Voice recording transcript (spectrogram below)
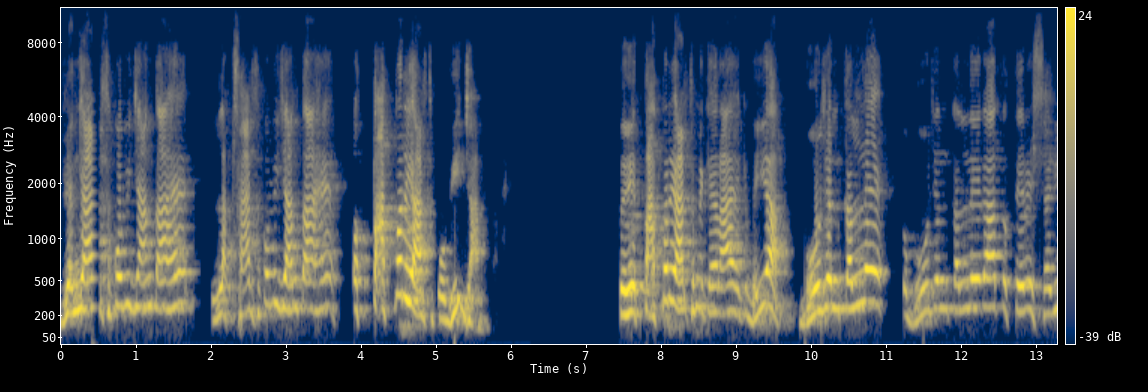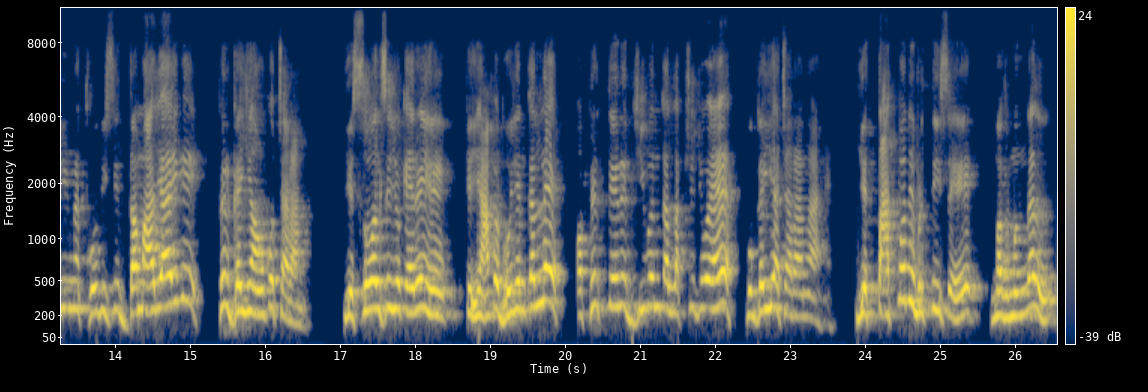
व्यंग्यार्थ को भी जानता है, लक्षार्थ को भी जानता है और तात्पर्य अर्थ को भी जानता है। तो ये तात्पर्य अर्थ में कह रहा है कि भैया, भोजन कर ले तो भोजन कर लेगा तो तेरे शरीर में थोड़ी सी दम आ जाएगी, फिर गैयाओं को चराना। ये सोल से जो कह रहे हैं कि यहाँ पे भोजन कर ले और फिर तेरे जीवन का लक्ष्य जो है, वो गैया चराना है। ये तात्पर्य वृत्ति से मधुमंगल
